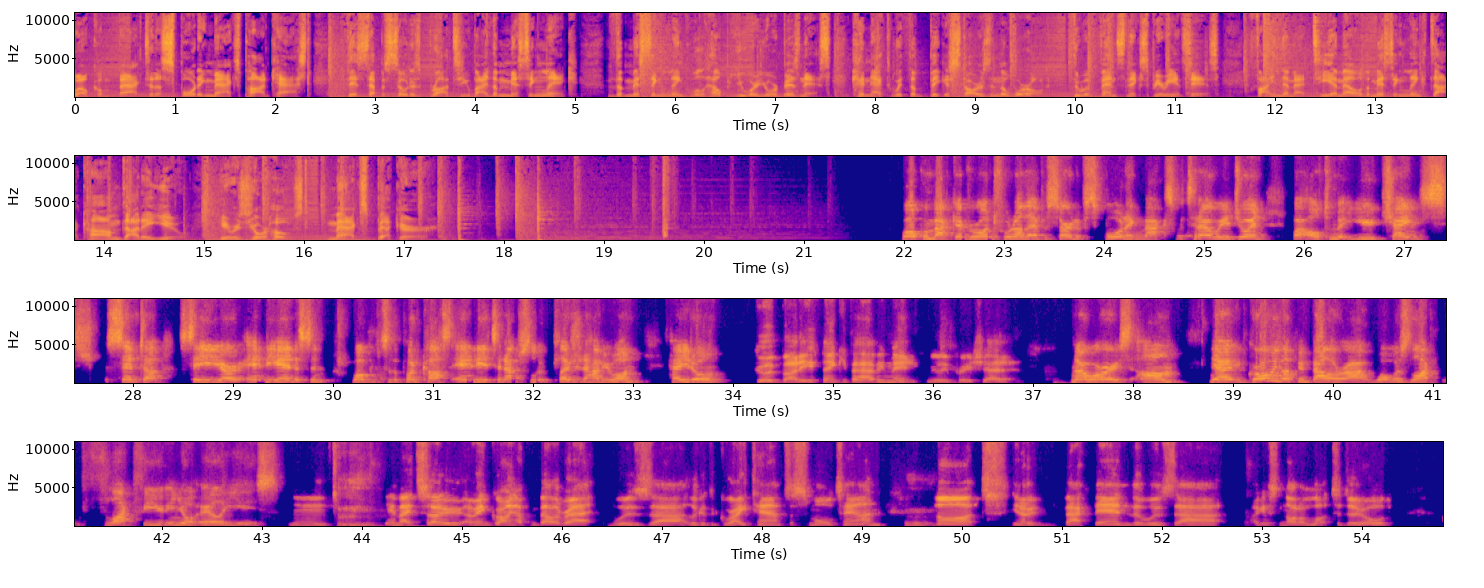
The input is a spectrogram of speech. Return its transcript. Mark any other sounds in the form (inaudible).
Welcome back to the Sporting Max podcast. This episode is brought to you by The Missing Link. The Missing Link will help you or your business connect with the biggest stars in the world through events and experiences. Find them at tmlthemissinglink.com.au. Here is your host, Max Becker. Welcome back, everyone, to another episode of Sporting Max. Where today we are joined by Ultimate You Change Center CEO Andy Anderson. Welcome to the podcast, Andy. It's an absolute pleasure to have you on. How you doing? Good, buddy. Thank you for having me. Really appreciate it. No worries. Um, now, growing up in Ballarat, what was like like for you in your early years? Mm. Yeah, mate. So, I mean, growing up in Ballarat was uh, look, it's a great town. It's a small town. Mm-hmm. Not, you know, back then there was, uh, I guess, not a lot to do, or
